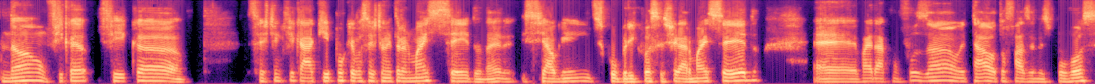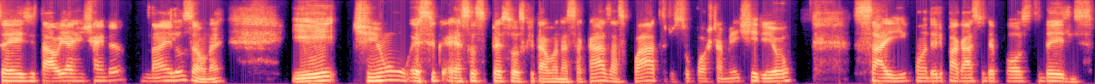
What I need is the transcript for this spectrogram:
Não, fica, fica vocês têm que ficar aqui porque vocês estão entrando mais cedo, né? E se alguém descobrir que vocês chegaram mais cedo, é, vai dar confusão e tal. Eu tô fazendo isso por vocês e tal. E a gente ainda na ilusão, né? E tinham esse, essas pessoas que estavam nessa casa, as quatro, supostamente iriam sair quando ele pagasse o depósito deles.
